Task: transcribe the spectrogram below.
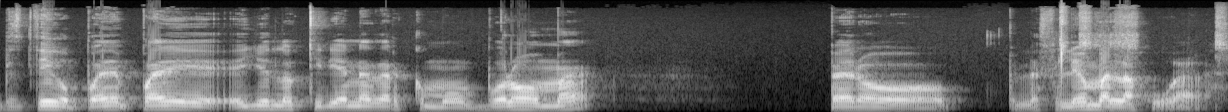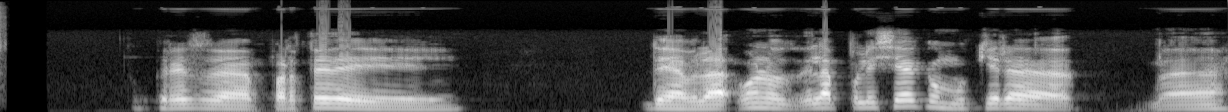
pues digo, puede, puede, ellos lo querían dar como broma, pero le salió mal la jugada. ¿Tú crees? O aparte de, de hablar, bueno, de la policía como quiera, ah,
